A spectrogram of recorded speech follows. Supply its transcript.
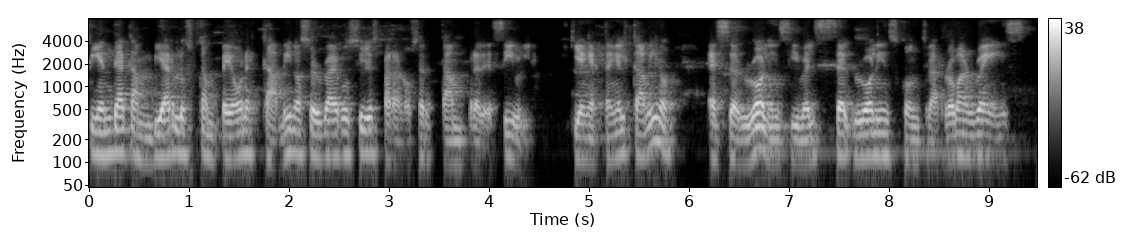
tiende a cambiar los campeones camino a Survival Series para no ser tan predecible. Quien está en el camino es Seth Rollins. y ver Seth Rollins contra Roman Reigns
